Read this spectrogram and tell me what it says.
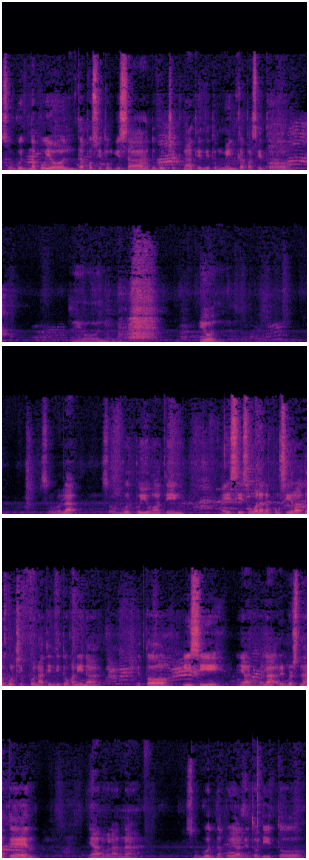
So good na po 'yon. Tapos itong isa, double check natin ditong main capacitor. Ayun. 'Yun. So wala. So good po yung ating IC. So wala na pong sira. Double check po natin dito kanina. Ito, easy. Yan, wala. Reverse natin. Yan, wala na. So good na po yan. Ito dito,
